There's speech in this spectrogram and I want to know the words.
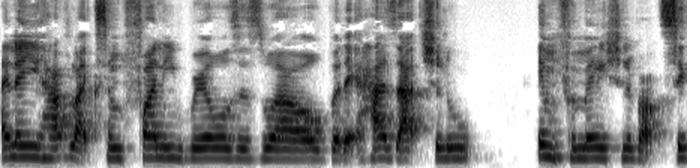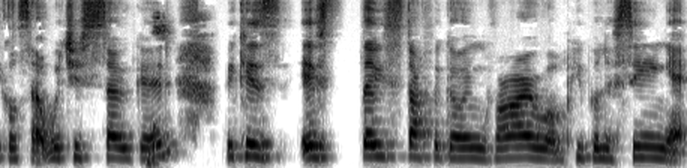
I know you have like some funny reels as well, but it has actual information about sickle cell, which is so good because if those stuff are going viral and people are seeing it,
